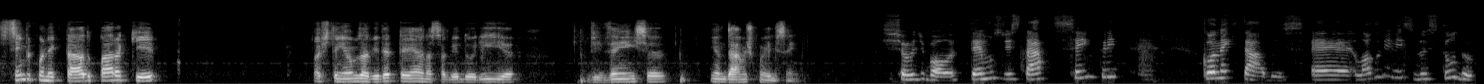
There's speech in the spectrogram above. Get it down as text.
sempre conectado para que nós tenhamos a vida eterna, sabedoria, vivência e andarmos com Ele sempre. Show de bola. Temos de estar sempre conectados. É, logo no início do estudo,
